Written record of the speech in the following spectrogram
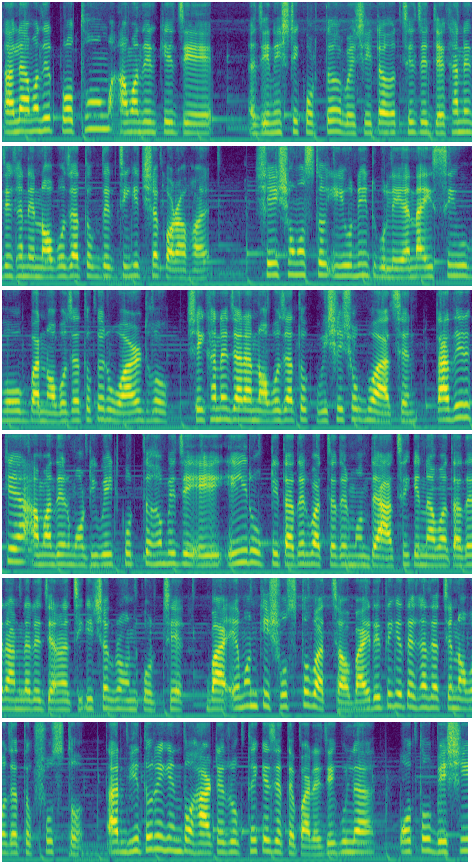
তাহলে আমাদের প্রথম আমাদেরকে যে জিনিসটি করতে হবে সেটা হচ্ছে যে যেখানে যেখানে নবজাতকদের চিকিৎসা করা হয় সেই সমস্ত ইউনিটগুলি এনআইসিইউ হোক বা নবজাতকের ওয়ার্ড হোক, সেখানে যারা নবজাতক বিশেষজ্ঞ আছেন, তাদেরকে আমাদের মোটিভেট করতে হবে যে এই এই রোগটি তাদের বাচ্চাদের মধ্যে আছে কিনা বা তাদের আন্ডারে যারা চিকিৎসা গ্রহণ করছে বা এমনকি সুস্থ বাচ্চাও, বাইরে থেকে দেখা যাচ্ছে নবজাতক সুস্থ, তার ভিতরে কিন্তু হার্টের রোগ থেকে যেতে পারে, যেগুলা অত বেশি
